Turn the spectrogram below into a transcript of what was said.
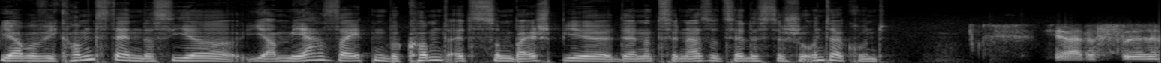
Ja, aber wie kommt es denn, dass ihr ja mehr Seiten bekommt als zum Beispiel der nationalsozialistische Untergrund? Ja, das, äh,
